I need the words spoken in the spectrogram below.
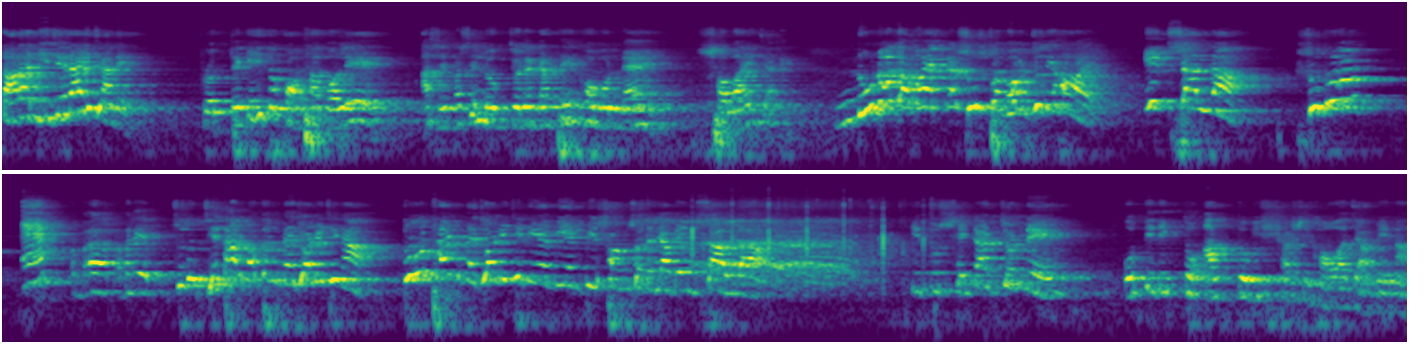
তারা নিজেরাই জানে। প্রত্যেকেই তো কথা বলে। আশেপাশে লোকজনের কাছে খবর নেয়। সবাই জানে। ন্যূনতম একটা সুষ্ঠু ভোট যদি হয় ইনশাল্লাহ শুধু এক মানে শুধু জেতার মতন মেজরিটি না সেটার জন্যে অতিরিক্ত আত্মবিশ্বাসী হওয়া যাবে না।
